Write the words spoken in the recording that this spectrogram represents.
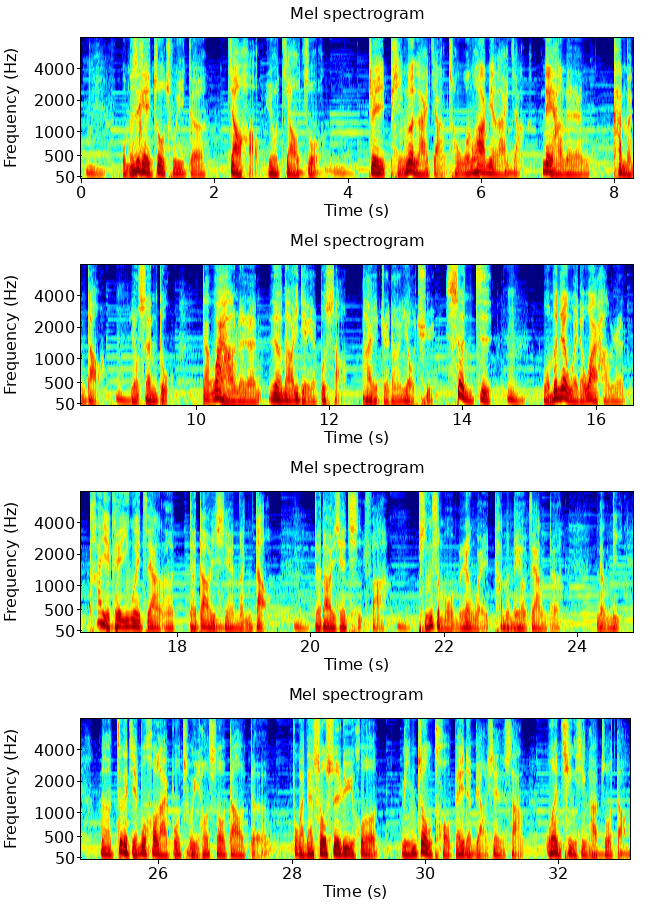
我们是可以做出一个叫好又叫座。对评论来讲，从文化面来讲，内行的人看门道，有深度；但外行的人热闹一点也不少，他也觉得很有趣，甚至嗯。我们认为的外行人，他也可以因为这样而得到一些门道，得到一些启发。凭什么我们认为他们没有这样的能力？那这个节目后来播出以后，受到的不管在收视率或民众口碑的表现上，我很庆幸他做到了。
